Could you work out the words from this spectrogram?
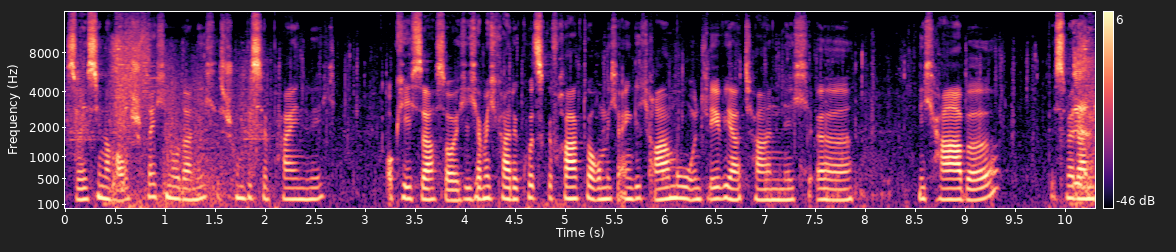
Soll ich sie noch aussprechen oder nicht? Ist schon ein bisschen peinlich. Okay, ich sag's euch. Ich habe mich gerade kurz gefragt, warum ich eigentlich Ramu und Leviathan nicht, äh, nicht habe. Bis mir dann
